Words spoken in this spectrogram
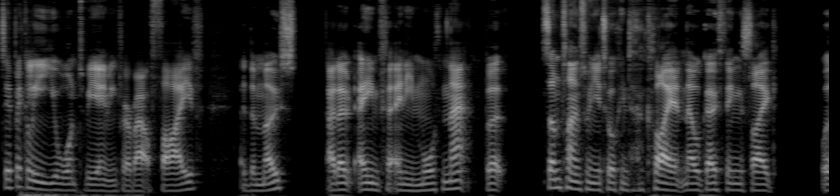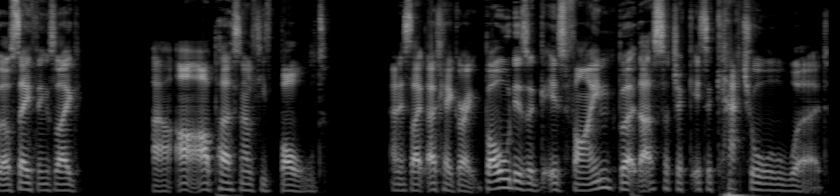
typically you want to be aiming for about five at the most. I don't aim for any more than that, but sometimes when you're talking to a client, they'll go things like, well, they'll say things like, uh, our, our personality's bold. And it's like, okay, great. Bold is a, is fine, but that's such a it's a catch-all word.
